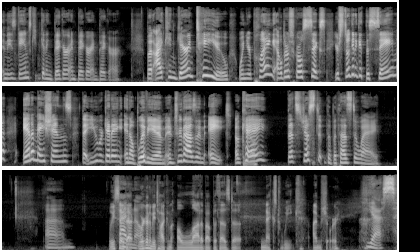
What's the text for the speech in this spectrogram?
and these games keep getting bigger and bigger and bigger. But I can guarantee you, when you're playing Elder Scrolls 6, you're still going to get the same animations that you were getting in Oblivion in 2008. Okay? That's just the Bethesda way. Um, We say I that. We're going to be talking a lot about Bethesda next week, I'm sure. yes,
